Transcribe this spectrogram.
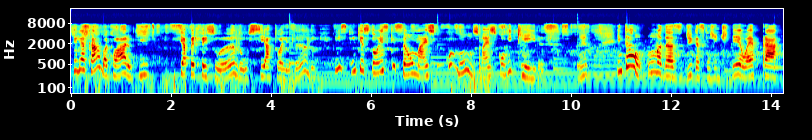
que ele acaba, claro, que se aperfeiçoando ou se atualizando em questões que são mais comuns, mais corriqueiras. Né? Então, uma das dicas que a gente deu é para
